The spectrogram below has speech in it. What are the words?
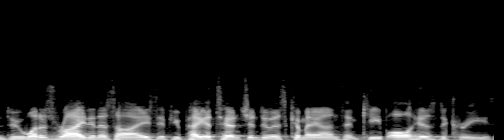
and do what is right in his eyes, if you pay attention to his commands and keep all his decrees,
